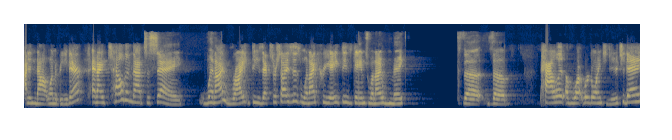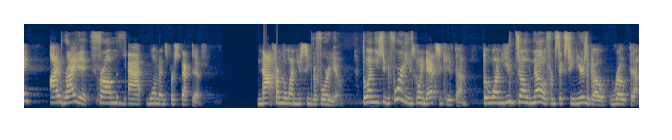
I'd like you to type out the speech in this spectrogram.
I did not want to be there. And I tell them that to say, when I write these exercises, when I create these games, when I make the the palette of what we're going to do today, I write it from that woman's perspective, not from the one you see before you. The one you see before you is going to execute them. The one you don't know from 16 years ago wrote them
